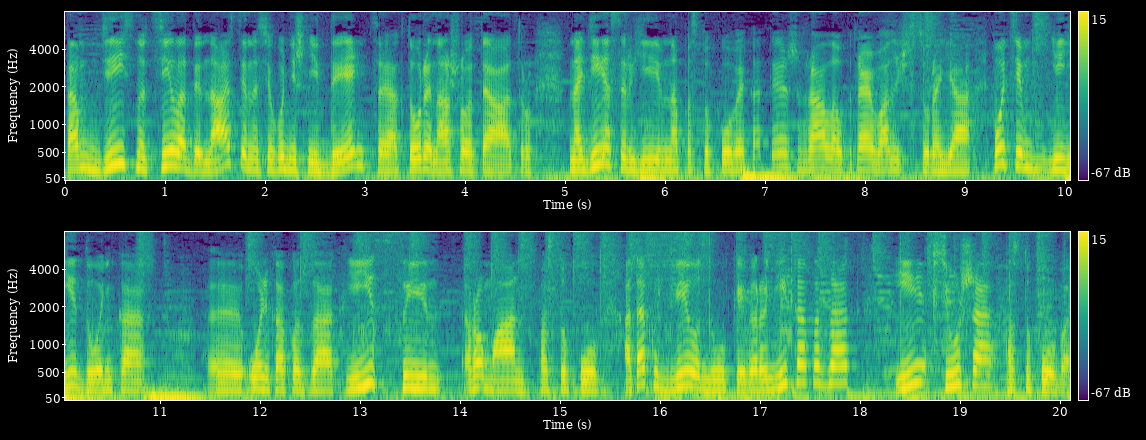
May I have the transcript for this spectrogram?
Там дійсно ціла династія на сьогоднішній день. Це актори нашого театру. Надія Сергіївна Пастухова, яка теж грала у Петра Івановича Сурая. Потім її донька е, Ольга Козак, її син Роман Пастухов, а також дві онуки Вероніка Козак і Ксюша Пастухова.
